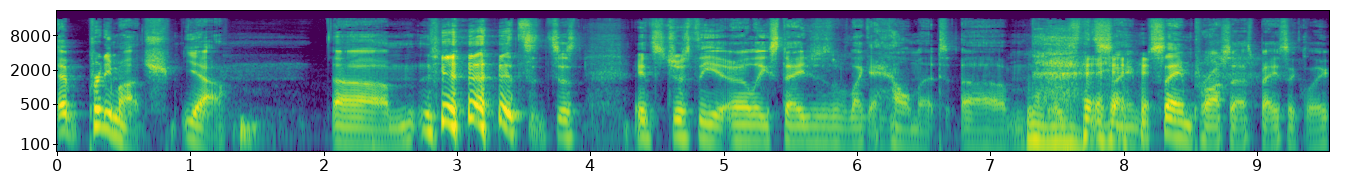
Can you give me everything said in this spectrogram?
Uh, pretty much, yeah. Um, it's, it's just it's just the early stages of like a helmet. Um, same same process basically.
